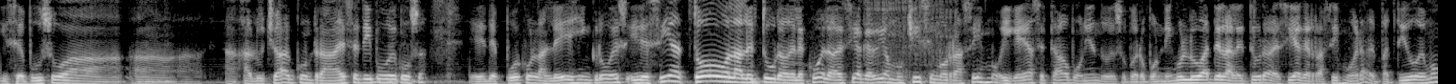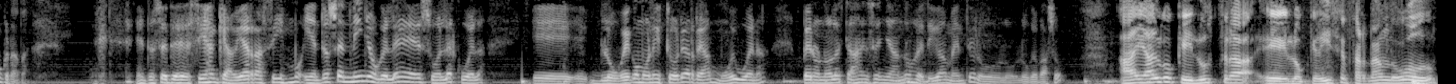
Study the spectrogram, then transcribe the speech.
y se puso a, a- luchar contra ese tipo de cosas, eh, después con las leyes incrues, y decía, toda la lectura de la escuela decía que había muchísimo racismo y que ella se estaba oponiendo a eso, pero por ningún lugar de la lectura decía que el racismo era del Partido Demócrata. Entonces te decían que había racismo y entonces el niño que lee eso en la escuela eh, lo ve como una historia real muy buena, pero no le estás enseñando objetivamente lo, que pasó. Hay algo que ilustra eh, lo que dice Fernando Godo,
